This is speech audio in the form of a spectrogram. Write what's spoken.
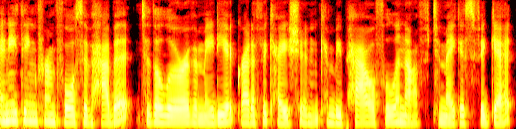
Anything from force of habit to the lure of immediate gratification can be powerful enough to make us forget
